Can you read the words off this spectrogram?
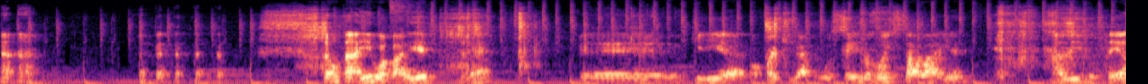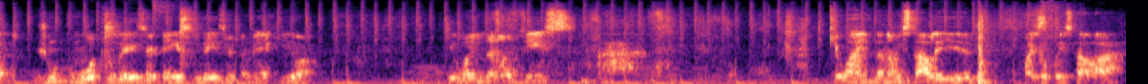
Uh -uh. então tá aí o aparelho, né? É, eu queria compartilhar com vocês. Eu vou instalar ele ali no teto, junto com outro laser. Tem esse laser também aqui, ó que eu ainda não fiz, que eu ainda não instalei ele, mas eu vou instalar,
